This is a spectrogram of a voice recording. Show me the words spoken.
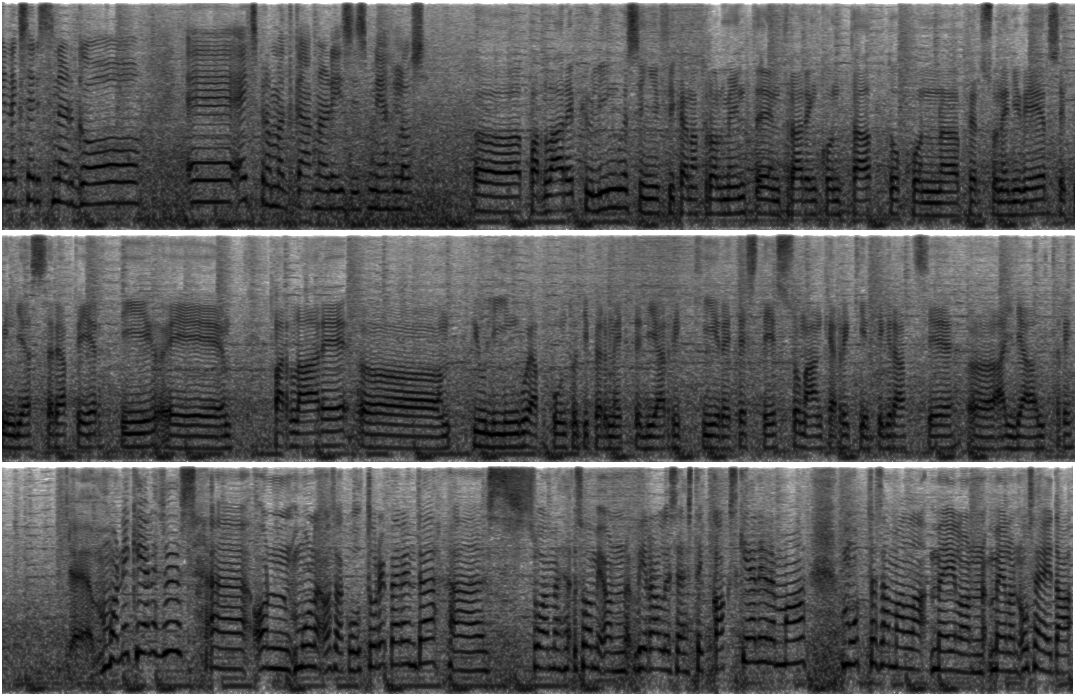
ε, να ξέρεις την αργό. Ε, έτσι πραγματικά γνωρίζεις μια γλώσσα. Uh, parlare più lingue significa naturalmente entrare in contatto con eh, persone diverse, quindi essere aperti e parlare uh, più lingue appunto ti permette di arricchire te stesso ma anche arricchirti grazie uh, agli altri. Monikielisyys on mulle osa kulttuuriperintöä. Suome, Suomi on virallisesti kaksikielinen maa, mutta samalla meillä on, meillä on useita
